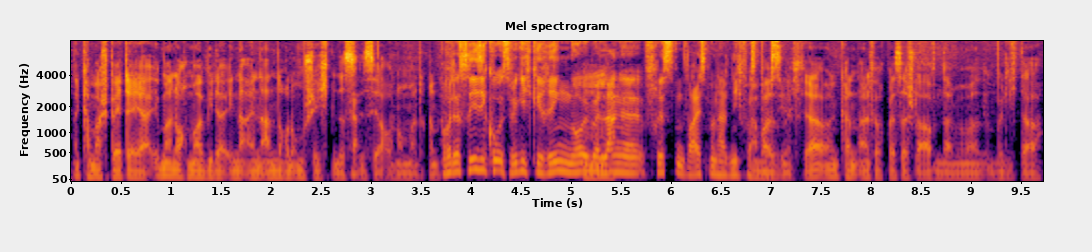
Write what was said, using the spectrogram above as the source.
Dann kann man später ja immer noch mal wieder in einen anderen umschichten. Das ja. ist ja auch noch mal drin. Aber das Risiko ist wirklich gering, nur mhm. über lange Fristen weiß man halt nicht, was man passiert. Weiß nicht, ja, und kann einfach besser schlafen dann, wenn man wirklich da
